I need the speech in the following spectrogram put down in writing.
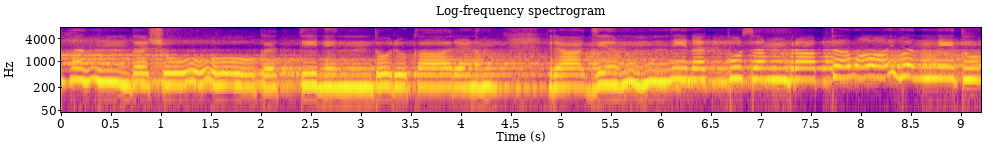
ആഹന്ത ശോകത്തിനെന്തൊരു കാരണം? രാജ്യം നിനക്കു സംപ്രാപ്തമായി വന്നിതു.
